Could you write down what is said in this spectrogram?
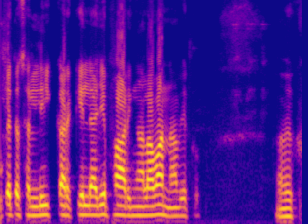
ਕੇ ਤਸੱਲੀ ਕਰਕੇ ਲੈ ਜੇ ਫਾਰੀਆਂ ਲਾਵਾਨਾ ਵੇਖੋ। ਆ ਵੇਖੋ।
